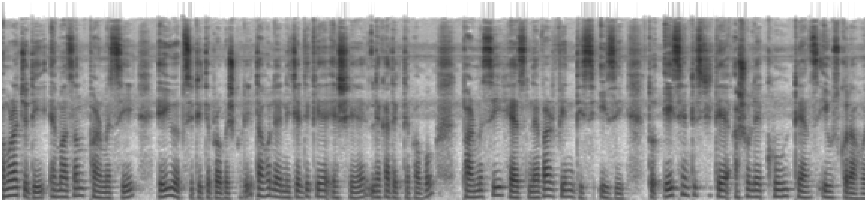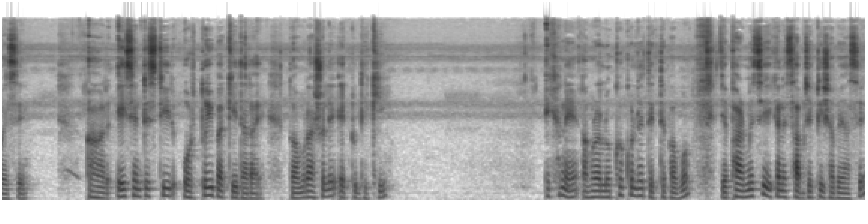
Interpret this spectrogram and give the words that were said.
আমরা যদি Amazon pharmacy এই ওয়েবসাইটটিতে প্রবেশ করি, তাহলে নিচের দিকে এসে লেখা দেখতে পাবো pharmacy has never been this easy তো এই সেন্টেন্সটিতে আসলে কোন টেন্স ইউজ করা হয়েছে? আর এই সেন্টেন্সটির অর্থই বা কী দাঁড়ায়? তো আমরা আসলে একটু দেখি। এখানে আমরা লক্ষ্য করলে দেখতে পাবো যে ফার্মেসি এখানে সাবজেক্ট হিসাবে আছে,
